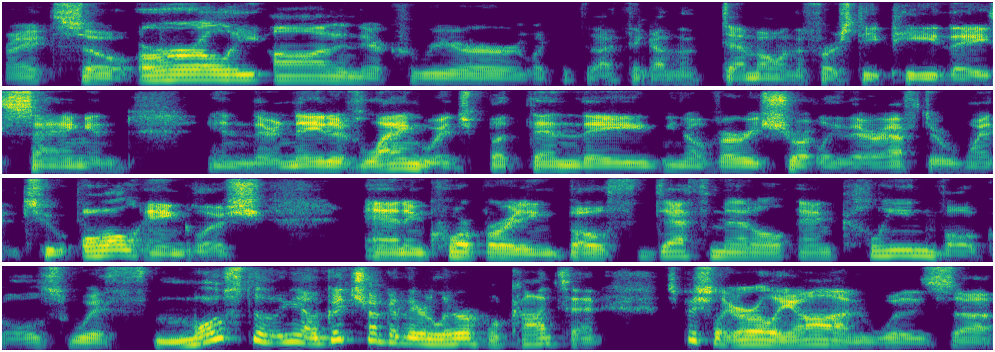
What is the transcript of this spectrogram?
right? So early on in their career, like I think on the demo and the first EP, they sang in in their native language, but then they, you know, very shortly thereafter went to all English and incorporating both death metal and clean vocals with most of you know a good chunk of their lyrical content especially early on was uh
